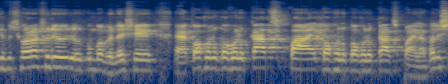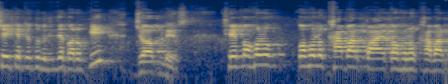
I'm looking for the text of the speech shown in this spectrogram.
কিন্তু সরাসরি ওইরকমভাবে না সে কখনো কখনো কাজ পায়, কখনো কখনো কাজ পায় না। তাহলে সেই ক্ষেত্রে তুমি দিতে পারো কি? জবলেস। সে কখনো কখনো খাবার পায়, কখনো খাবার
